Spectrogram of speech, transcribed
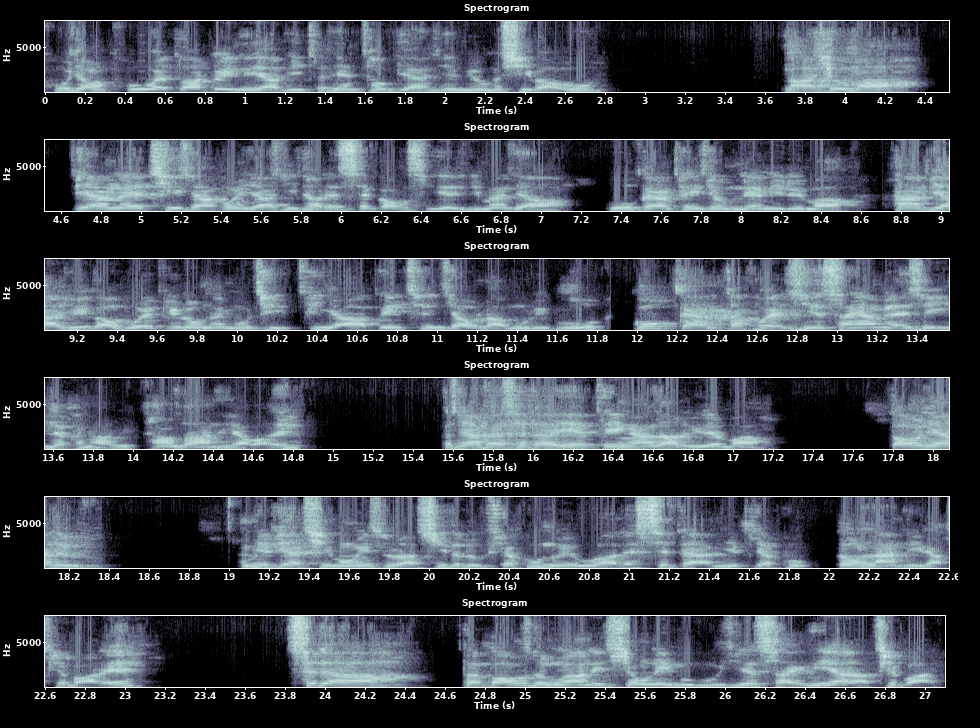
ခိုးကြောင်ခိုးဝဲသွားတွေ့နေရပြီးသတင်းထုတ်ပြန်ခြင်းမျိုးမရှိပါဘူး။လာရှိုးမှာ ပြန်လည်ခြေချခွင့်ရရှိထားတဲ့စစ်ကောင်စီရဲ့ညီမကြီးဟာကိုကန့်ထိန်းချုပ်နယ်မြေတွေမှာဟန်ပြရွေးကောက်ပွဲပြုလုပ်နိုင်မှုထိဖိအားပေးချင်းကြောက်လာမှုတွေကိုကိုကန့်တပ်ဖွဲ့ရင်ဆိုင်ရမယ့်အရေးလက္ခဏာတွေခံစားနေရပါတယ်။အကြမ်းဖက်စစ်တပ်ရဲ့တင်ကားစာတွေထဲမှာတောင်းကျမ်းသူအမြင့်ပြတ်ချေမုံရေးဆိုတာရှိတယ်လို့ယခုຫນွေဦးဟာလည်းစစ်တပ်အမြင့်ပြတ်ဖို့တွန်းလှန်နေတာဖြစ်ပါတယ်။စစ်တပ်ဟာဗတ်ပေါင်းစုံကနေရှုံးနိမ့်မှုကိုရင်ဆိုင်နေရတာဖြစ်ပါတယ်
